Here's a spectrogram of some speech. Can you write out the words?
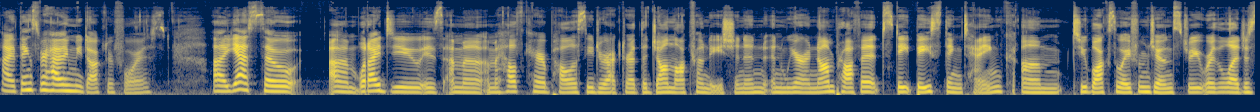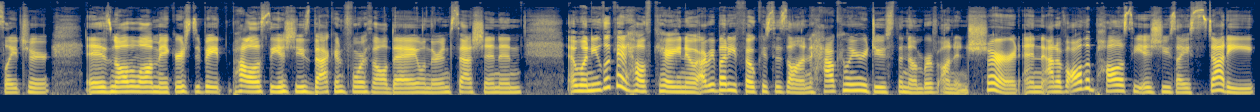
Hi, thanks for having me, Dr. Forrest. Uh, yes, so um, what I do is I'm a, I'm a healthcare policy director at the John Locke Foundation, and, and we are a nonprofit state based think tank um, two blocks away from Jones Street, where the legislature is, and all the lawmakers debate policy issues back and forth all day when they're in session. And, and when you look at healthcare, you know, everybody focuses on how can we reduce the number of uninsured. And out of all the policy issues I study,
